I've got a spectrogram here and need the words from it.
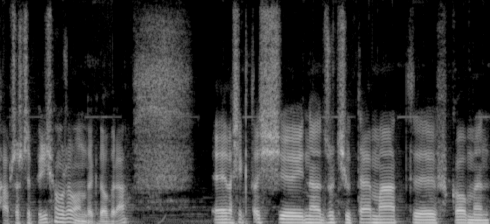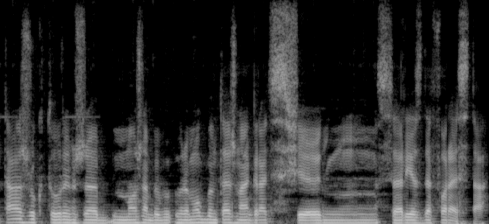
Aha, przeszczepiliśmy żołądek, dobra. E, Właśnie ktoś e, narzucił temat e, w komentarzu, którym, że można by, że mógłbym też nagrać serię z Deforesta.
